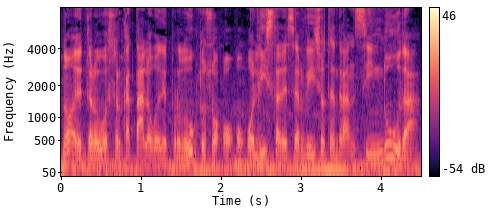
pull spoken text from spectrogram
¿no? Dentro de vuestro catálogo de productos o, lista de servicios tendrán sin duda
